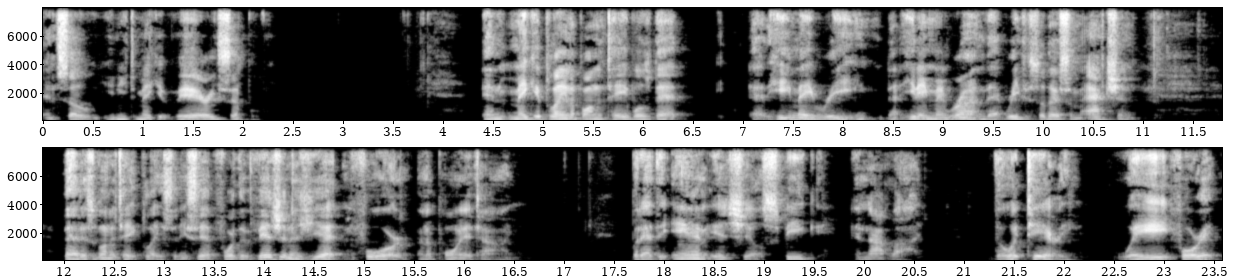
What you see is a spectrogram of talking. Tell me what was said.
and so you need to make it very simple and make it plain up on the tables that that he may read, that he may run, that read. So there's some action that is going to take place. And he said, For the vision is yet for an appointed time, but at the end it shall speak and not lie. Though it tarry, wait for it,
